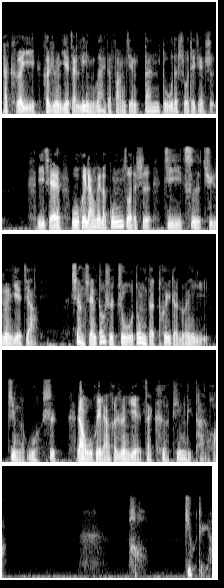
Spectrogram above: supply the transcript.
他可以和润叶在另外的房间单独的说这件事。以前，武惠良为了工作的事几次去润叶家，向前都是主动的推着轮椅进了卧室，让武惠良和润叶在客厅里谈话。好，就这样。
